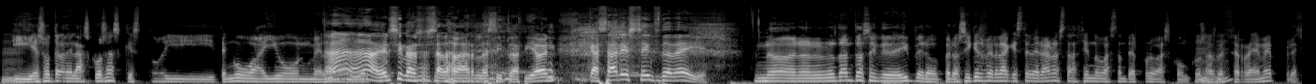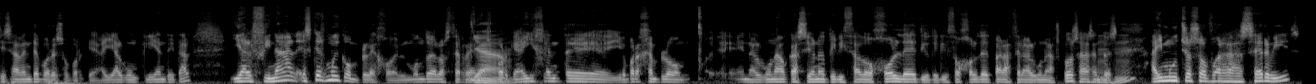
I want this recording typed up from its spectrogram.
Hmm. Y es otra de las cosas que estoy. Tengo ahí un melón. Ah, a ver si vas a salvar la situación. Casares Save the Day. No, no, no, no tanto CDI, pero, pero sí que es verdad que este verano está haciendo bastantes pruebas con cosas de CRM, precisamente por eso, porque hay algún cliente y tal. Y al final es que es muy complejo el mundo de los CRM, porque hay gente, yo por ejemplo, en alguna ocasión he utilizado Holded y utilizo Holded para hacer algunas cosas. Entonces, hay muchos software as a service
